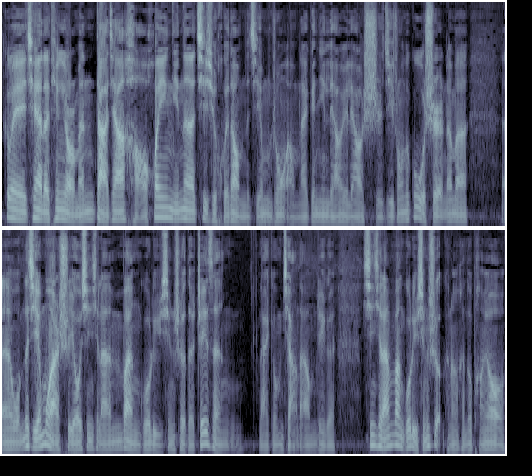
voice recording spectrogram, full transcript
各位亲爱的听友们，大家好！欢迎您呢继续回到我们的节目中啊，我们来跟您聊一聊《史记》中的故事。那么，呃，我们的节目啊是由新西兰万国旅行社的 Jason 来给我们讲的。我们这个新西兰万国旅行社，可能很多朋友，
